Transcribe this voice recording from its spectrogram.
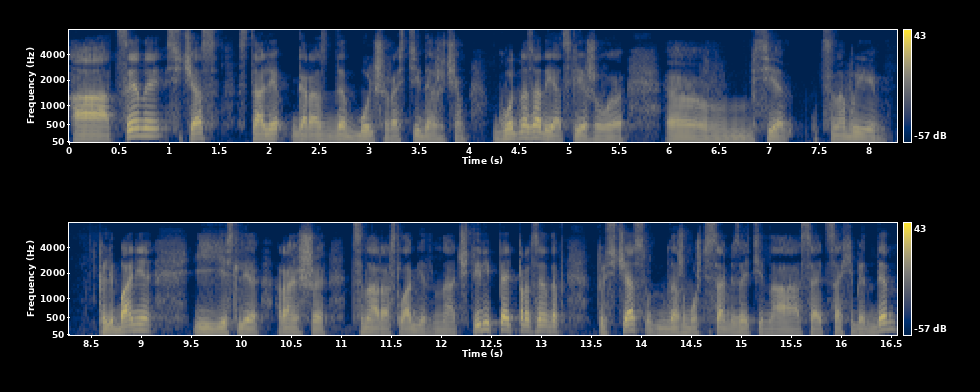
А цены сейчас стали гораздо больше расти даже, чем год назад. Я отслеживаю э, все ценовые колебания. И если раньше цена росла где-то на 4-5%, то сейчас, вот даже можете сами зайти на сайт Сахибенден,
